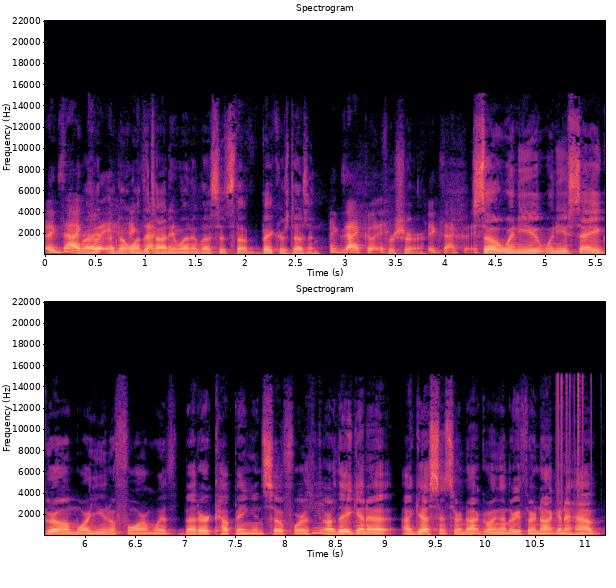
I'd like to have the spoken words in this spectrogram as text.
exactly. Right. I don't want the tiny one unless it's the baker's dozen. Exactly. For sure. Exactly. So when you when you say grow them more uniform with better cupping and so forth, Mm-hmm. are they gonna? I guess since they're not growing on the reef, they're not gonna have.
